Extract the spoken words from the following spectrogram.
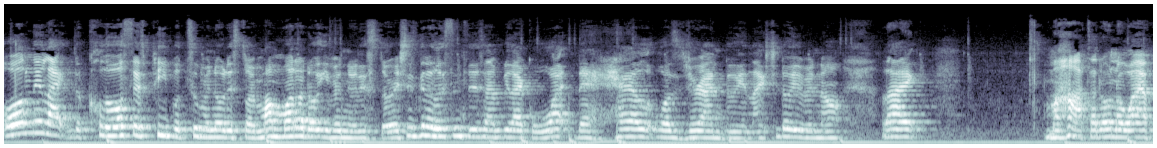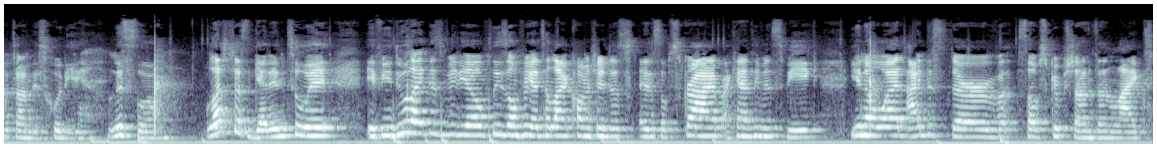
Only like the closest people to me know this story. My mother don't even know this story. She's gonna listen to this and be like, what the hell was Duran doing? Like she don't even know. Like my heart, I don't know why I put on this hoodie. Listen, let's just get into it. If you do like this video, please don't forget to like, comment, share, and subscribe. I can't even speak. You know what? I deserve subscriptions and likes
